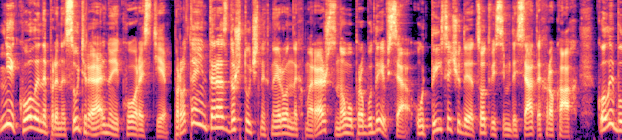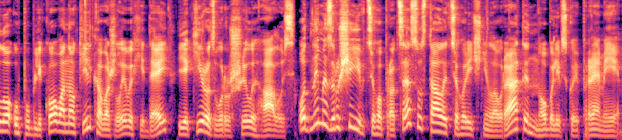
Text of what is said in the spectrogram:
ніколи не принесуть реальної користі. Проте інтерес до штучних нейронних мереж знову пробудився у 1980-х роках, коли було опубліковано кілька важливих ідей, які розворушили галузь. Одним із рушіїв цього процесу стали цьогорічні лауреати Нобелівської премії.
